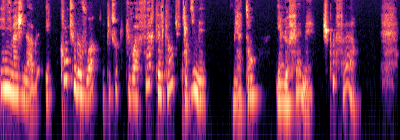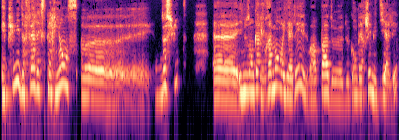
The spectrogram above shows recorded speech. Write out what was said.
inimaginables et quand tu le vois et tu vois faire quelqu'un, tu te dis mais mais attends, il le fait, mais je peux le faire. Et puis de faire l'expérience euh, de suite. Euh, il nous engage vraiment à y aller, pas de, gamberger, mais d'y aller,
